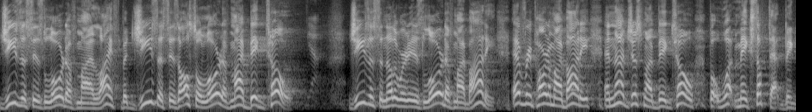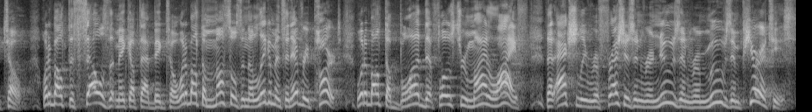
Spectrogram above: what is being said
Jesus is Lord of my life, but Jesus is also Lord of my big toe. Jesus, in other words, is Lord of my body, every part of my body, and not just my big toe, but what makes up that big toe. What about the cells that make up that big toe? What about the muscles and the ligaments in every part? What about the blood that flows through my life that actually refreshes and renews and removes impurities?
